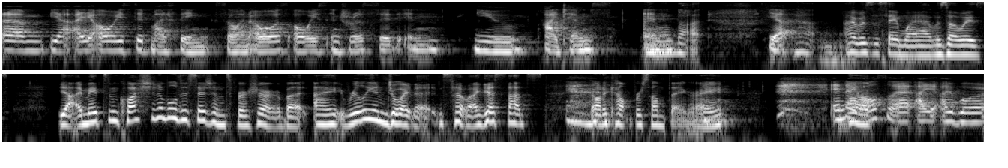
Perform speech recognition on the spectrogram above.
um, yeah, I always did my thing. So and I was always interested in new items. I love And that. yeah, Yeah, I was the same way. I was always, yeah, I made some questionable decisions for sure, but I really enjoyed it. So I guess that's got to count for something, right? and I also I, I, wore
